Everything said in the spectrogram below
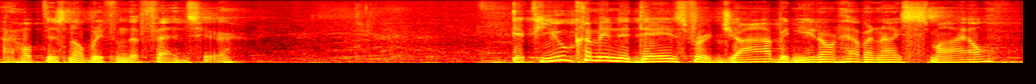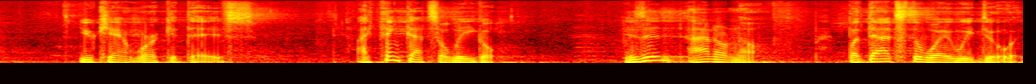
I hope there's nobody from the feds here. If you come into Dave's for a job and you don't have a nice smile, you can't work at Dave's. I think that's illegal. Is it? I don't know. But that's the way we do it.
